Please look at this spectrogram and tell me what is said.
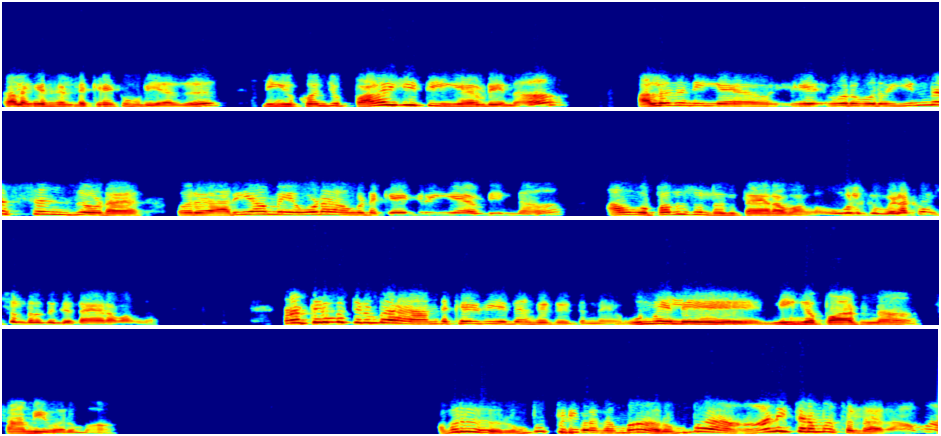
கலைஞர்கள்ட்ட கேட்க முடியாது. நீங்க கொஞ்சம் பழகிட்டீங்க அப்படின்னா அல்லது நீங்க ஒரு ஒரு இன்னசென்ஸோட ஒரு அறியாமையோட அவங்ககிட்ட கேக்குறீங்க அப்படின்னா அவங்க பதில் சொல்றதுக்கு தயாராவாங்க. உங்களுக்கு விளக்கம் சொல்றதுக்கு தயாராவாங்க. நான் திரும்ப திரும்ப அந்த கேள்வியை தான் கேட்டுட்டு இருந்தேன். உண்மையிலேயே நீங்க பாடுனா சாமி வருமா? அவரு ரொம்ப பிடிவாதமா ரொம்ப ஆணித்தரமா சொல்றாரு. ஆமா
